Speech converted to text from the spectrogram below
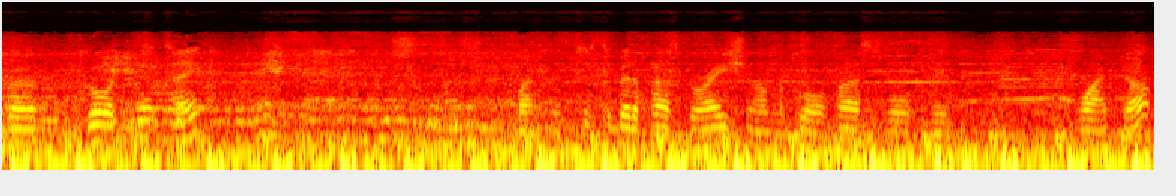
for Gordon to take but there's just a bit of perspiration on the floor first of all to be wiped up.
